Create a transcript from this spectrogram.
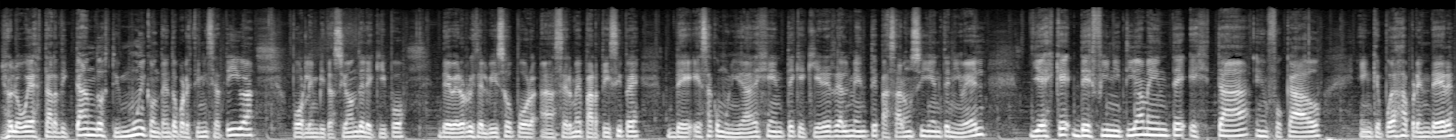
Yo lo voy a estar dictando, estoy muy contento por esta iniciativa, por la invitación del equipo de Vero Ruiz del Viso, por hacerme partícipe de esa comunidad de gente que quiere realmente pasar a un siguiente nivel. Y es que definitivamente está enfocado en que puedas aprender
